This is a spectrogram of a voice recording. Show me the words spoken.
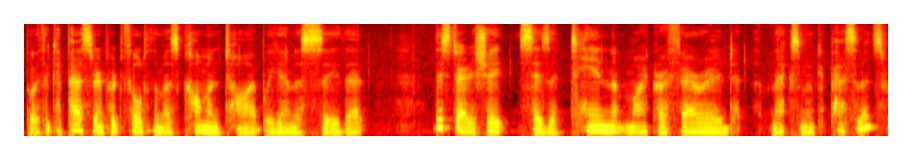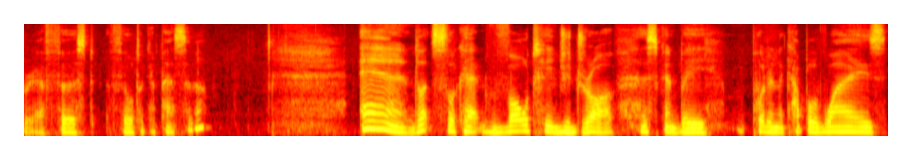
but with the capacitor input filter, the most common type, we're going to see that this data sheet says a 10 microfarad maximum capacitance for our first filter capacitor. And let's look at voltage drop. This can be put in a couple of ways.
